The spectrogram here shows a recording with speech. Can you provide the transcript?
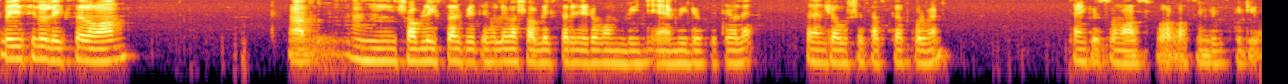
তো এই ছিল লেকচার ওয়ান আর উম, সব লেকচার পেতে হলে বা সব লেকচারের এরকম ভিডিও পেতে হলে চ্যানেলটি অবশ্যই সাবস্ক্রাইব করবেন। Thank you so much for watching this video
